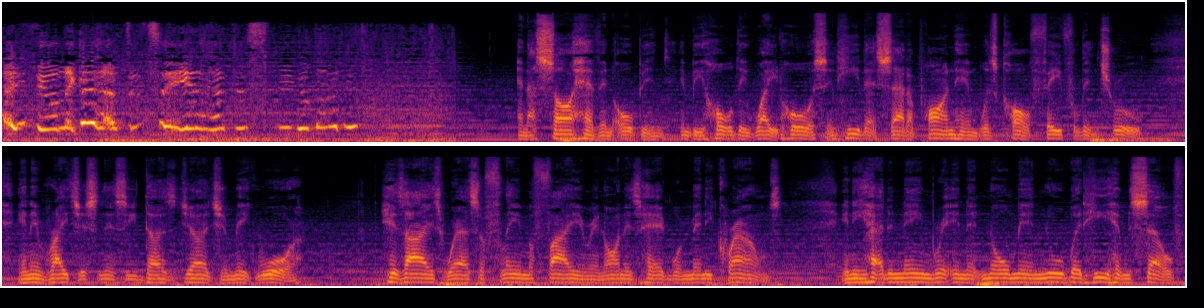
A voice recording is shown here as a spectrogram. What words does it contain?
I feel like I have to say it, I have to speak about it. And I saw heaven opened, and behold a white horse, and he that sat upon him was called faithful and true, and in righteousness he does judge and make war. His eyes were as a flame of fire, and on his head were many crowns. And he had a name written that no man knew but he himself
